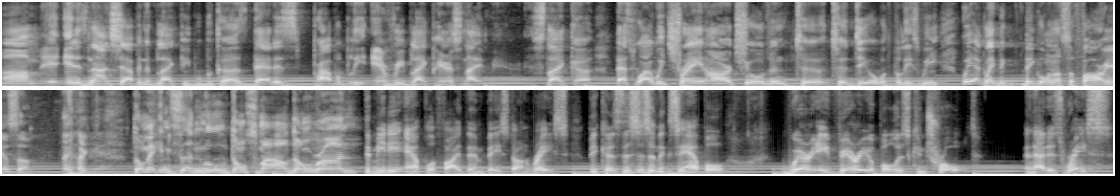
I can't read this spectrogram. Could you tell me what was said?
Um, it, it is not shopping to black people because that is probably every black parent's nightmare. It's like uh, that's why we train our children to, to deal with police. We we act like they, they going on safari or something. Like, don't make any sudden move, don't smile, don't run. The media amplified them based on race because this is an example where a variable is controlled, and that is race.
